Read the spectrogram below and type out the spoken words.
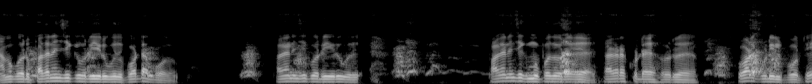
நமக்கு ஒரு பதினஞ்சுக்கு ஒரு இருபது போட்டால் போதும். பதினஞ்சுக்கு ஒரு இருபது. பதினஞ்சுக்கு முப்பது ஒரு தகரக்குடை ஒரு ஓடக்குடியில் போட்டு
